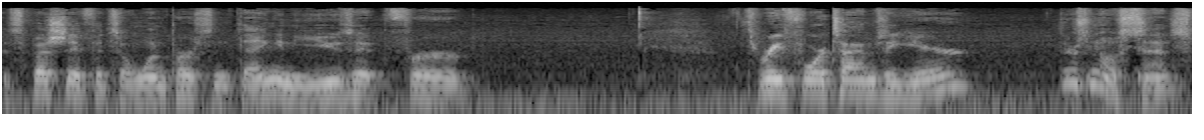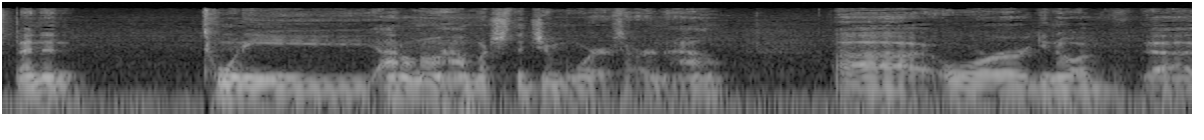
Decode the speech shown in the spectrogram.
especially if it's a one person thing and you use it for three, four times a year. There's no sense spending twenty. I don't know how much the GymAwares are now, uh, or you know, uh,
